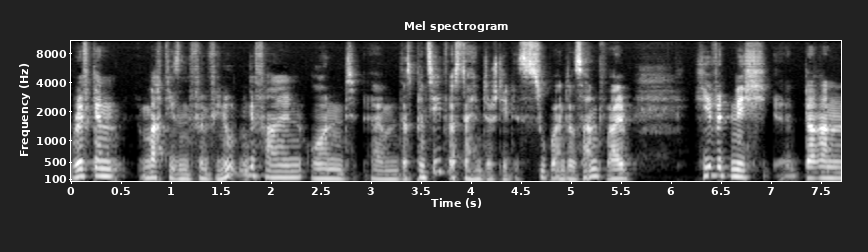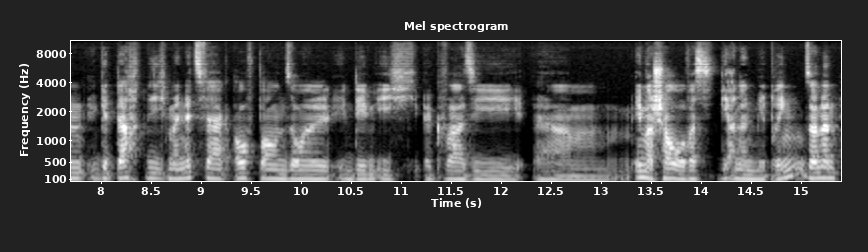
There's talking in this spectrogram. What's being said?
Rifkin macht diesen fünf Minuten Gefallen und ähm, das Prinzip, was dahinter steht, ist super interessant, weil Hier wird nicht äh, daran gedacht, wie ich mein Netzwerk aufbauen soll, indem ich äh, quasi ähm, immer schaue, was die anderen mir bringen, sondern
